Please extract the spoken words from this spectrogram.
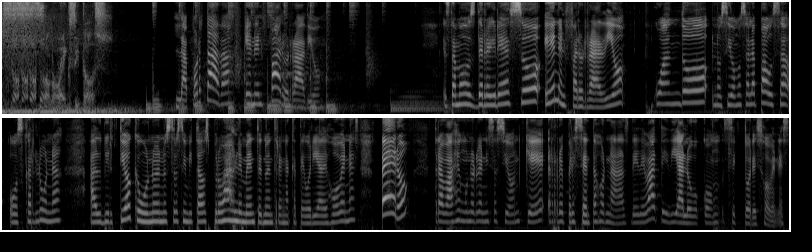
So- so- Solo éxitos. La portada en el Faro Radio. Estamos de regreso en el Faro Radio. Cuando nos íbamos a la pausa, Oscar Luna advirtió que uno de nuestros invitados probablemente no entra en la categoría de jóvenes, pero trabaja en una organización que representa jornadas de debate y diálogo con sectores jóvenes.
